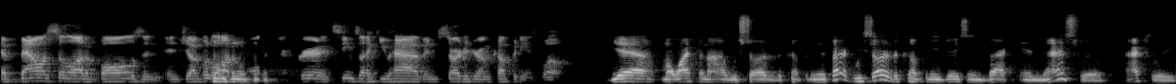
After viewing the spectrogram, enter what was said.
have balanced a lot of balls and, and juggled a lot of balls in their career, and it seems like you have, and started your own company as well. Yeah, my wife and I we started a company. In fact, we started a company, Jason, back in Nashville, actually,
